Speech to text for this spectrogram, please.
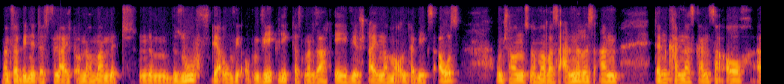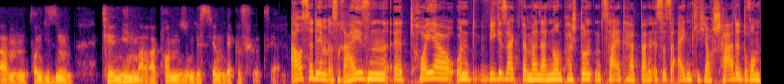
Man verbindet das vielleicht auch nochmal mit einem Besuch, der irgendwie auf dem Weg liegt, dass man sagt, ey, wir steigen nochmal unterwegs aus und schauen uns nochmal was anderes an. Dann kann das Ganze auch ähm, von diesem Terminmarathon so ein bisschen weggeführt werden. Außerdem ist Reisen äh, teuer und wie gesagt, wenn man dann nur ein paar Stunden Zeit hat, dann ist es eigentlich auch schade drum.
